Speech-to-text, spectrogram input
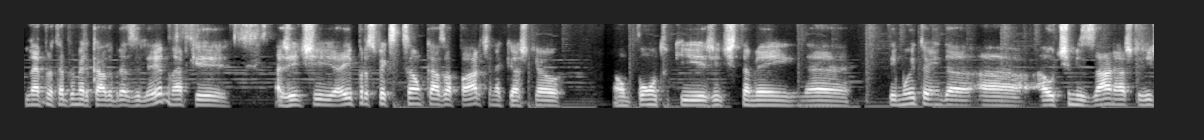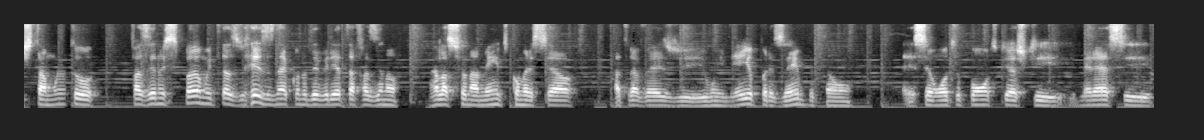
né, até para o mercado brasileiro, né? Porque a gente, aí prospecção caso à parte, né, que acho que é, o, é um ponto que a gente também né, tem muito ainda a, a otimizar, né, acho que a gente está muito fazendo spam muitas vezes, né, quando deveria estar tá fazendo relacionamento comercial através de um e-mail, por exemplo, então esse é um outro ponto que acho que merece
